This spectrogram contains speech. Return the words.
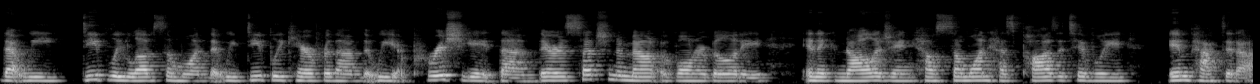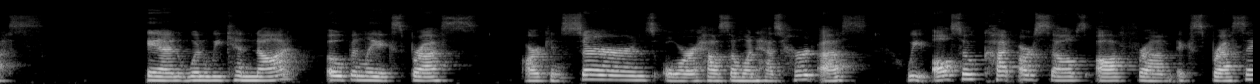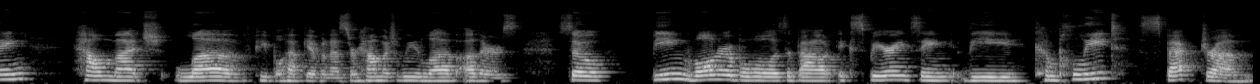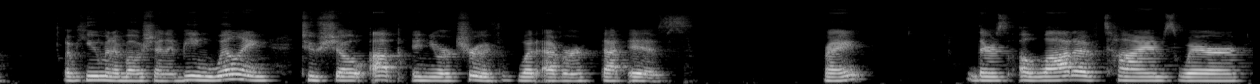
that we deeply love someone, that we deeply care for them, that we appreciate them. There is such an amount of vulnerability in acknowledging how someone has positively impacted us. And when we cannot openly express our concerns or how someone has hurt us, we also cut ourselves off from expressing how much love people have given us or how much we love others. So, being vulnerable is about experiencing the complete spectrum of human emotion and being willing to show up in your truth, whatever that is. Right? There's a lot of times where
